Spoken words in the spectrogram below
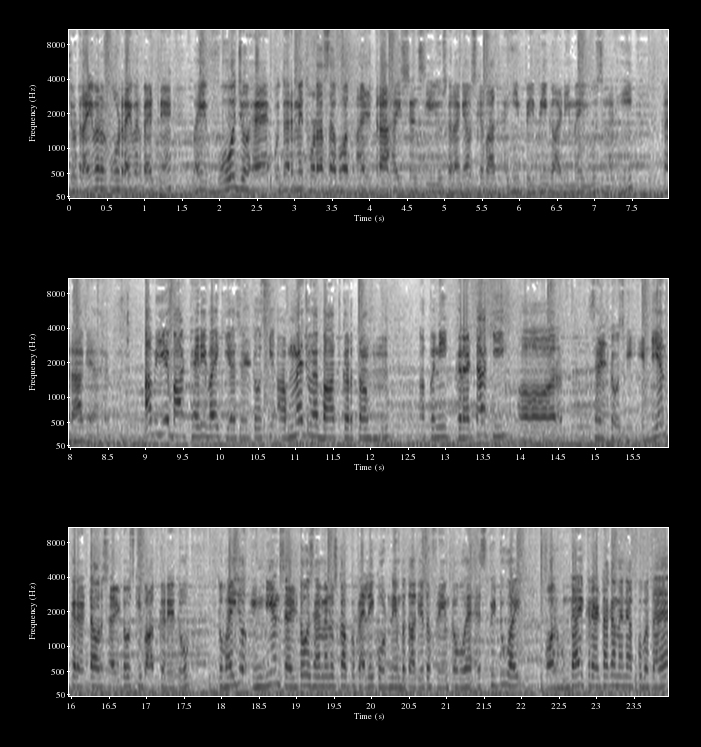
जो ड्राइवर और को ड्राइवर बैठते हैं, भाई वो जो है, उधर में थोड़ा सा बहुत ultra high strength steel use करा गया, उसके बाद कहीं पे भी गाड़ी में यूज़ नहीं करा गया है। अब ये बात ठहरी भाई किया सेल्टोस की। अब मैं जो है बात करता हूँ अपनी करेटा की और सेल्टोस की। इंडियन करेटा और सेल्टोस की बात करें तो तो भाई जो इंडियन सेल्टोस है, मैंने उसका आपको पहले ही कोड नेम बता दिया था फ्रेम का वो है एसपी टू आई और हुडाई क्रेटा का मैंने आपको बताया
